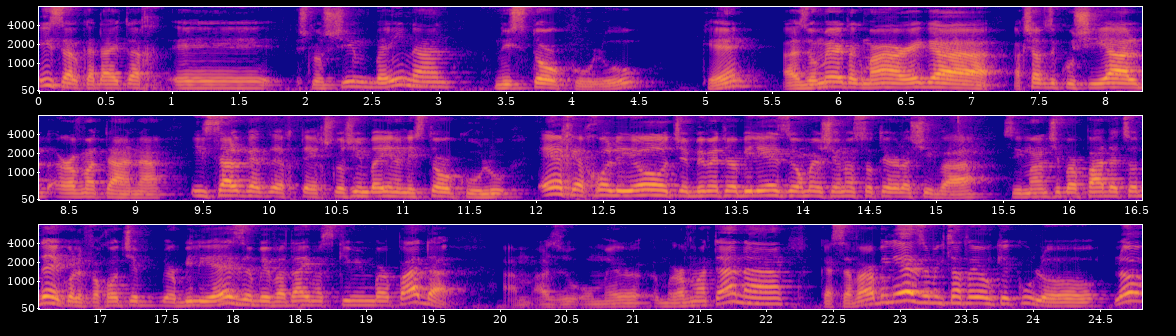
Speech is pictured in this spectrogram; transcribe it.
איסל כדאיתך אה, שלושים באינן, נסתור כולו, כן? אז אומרת הגמרא, רגע, עכשיו זה קושייה על רב מתנה, איסל כדאיתך שלושים באינן נסתור כולו, איך יכול להיות שבאמת רבי אליעזר אומר שאינו סותר לשבעה? סימן שבר פדה צודק, או לפחות שרבי אליעזר בוודאי מסכים עם בר פדה. אז הוא אומר רב מתנה, כסבר רבי אליעזר מקצת היום ככולו. לא.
